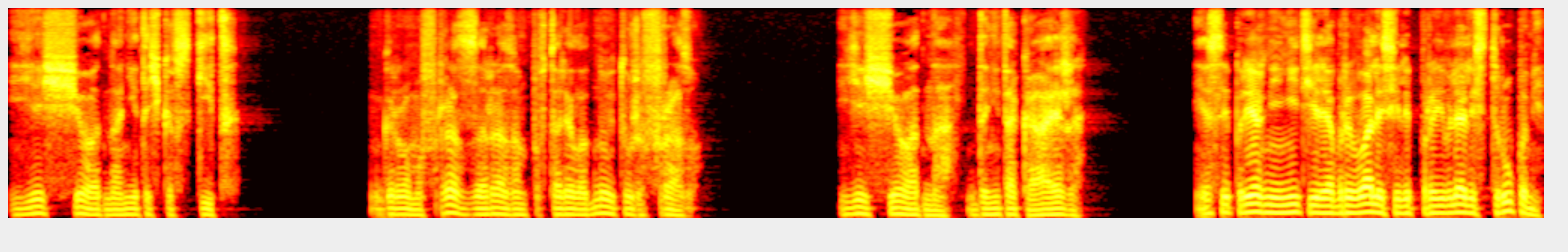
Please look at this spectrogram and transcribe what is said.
Еще одна ниточка в скит. Громов раз за разом повторял одну и ту же фразу. Еще одна, да не такая же. Если прежние нити или обрывались, или проявлялись трупами,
